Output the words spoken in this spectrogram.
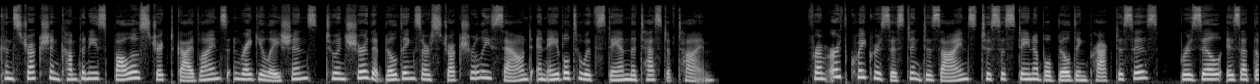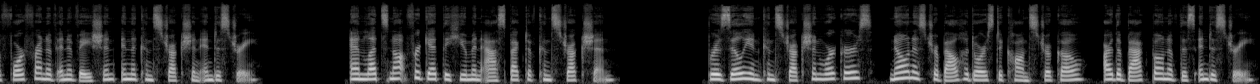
construction companies follow strict guidelines and regulations to ensure that buildings are structurally sound and able to withstand the test of time. From earthquake resistant designs to sustainable building practices, Brazil is at the forefront of innovation in the construction industry. And let's not forget the human aspect of construction. Brazilian construction workers, known as Trabalhadores de Construção, are the backbone of this industry.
